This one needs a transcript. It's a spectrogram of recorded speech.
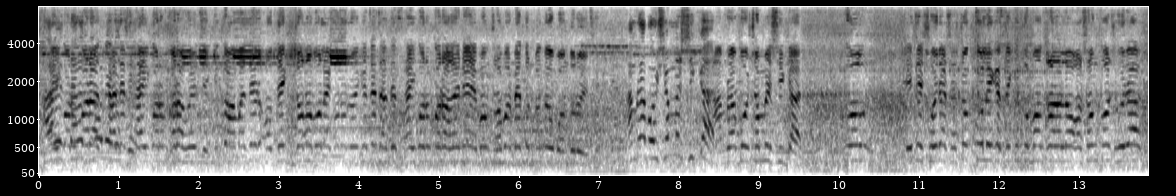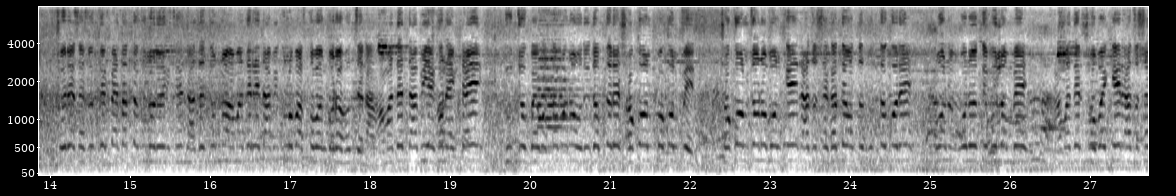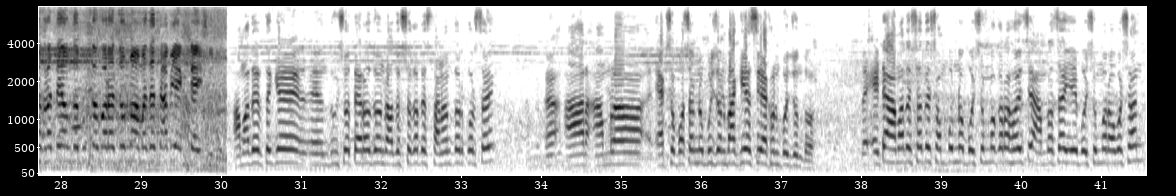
স্থায়ীকরণ করা তাদের স্থায়ীকরণ করা হয়েছে কিন্তু আমাদের অর্ধেক জনবল এখনও রয়ে গেছে যাদের স্থায়ীকরণ করা হয়নি এবং সবার বেতন ভাতাও বন্ধ রয়েছে। আমরা বৈষম্যের শিকার। আমরা বৈষম্যের শিকার। তো এই যে স্বৈরা শাসক চলে গেছে, কিন্তু মন্ত্রণালয় অসংখ্য স্বৈরা স্বৈরা শাসকদের পেতাত্তাগুলো রয়েছে, যাদের জন্য আমাদের এই দাবিগুলো বাস্তবায়ন করা হচ্ছে না। আমাদের দাবি এখন একটাই, দুর্যোগ ব্যবস্থাপনা অধিদপ্তরের সকল প্রকল্পের সকল জনবলকে রাজস্ব খাতে অন্তর্ভুক্ত করে অন- অনতি বিলম্বে আমাদের সবাইকে রাজস্ব খাতে অন্তর্ভুক্ত করার জন্য আমাদের দাবি একটাই শুধু। আমাদের থেকে দুইশো তেরো জন রাজস্ব খাতে স্থানান্তর করছে আর আমরা একশো পঁচানব্বই জন বাকি আছি এখন পর্যন্ত। তো এটা আমাদের সাথে সম্পূর্ণ বৈষম্য করা হয়েছে। আমরা চাই এই বৈষম্যর অবসান।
